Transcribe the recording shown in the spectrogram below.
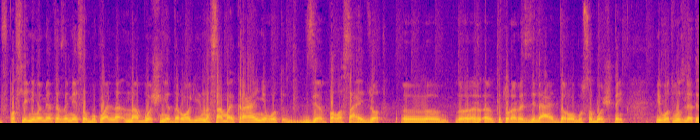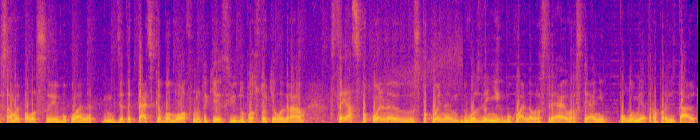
в последний момент я заметил, буквально на обочине дороги, на самой крайне, вот где полоса идет, э, э, которая разделяет дорогу с обочиной. И вот возле этой самой полосы буквально где-то 5 кабанов, ну такие с виду по 100 килограмм, стоят спокойно, спокойно возле них, буквально в расстоянии, в расстоянии полуметра пролетают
